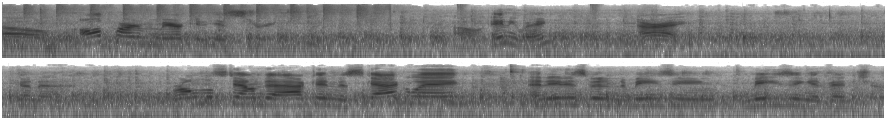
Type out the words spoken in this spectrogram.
Oh, all part of American history. Oh, anyway, all right. We're almost down to Akin to Skagway, and it has been an amazing, amazing adventure.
